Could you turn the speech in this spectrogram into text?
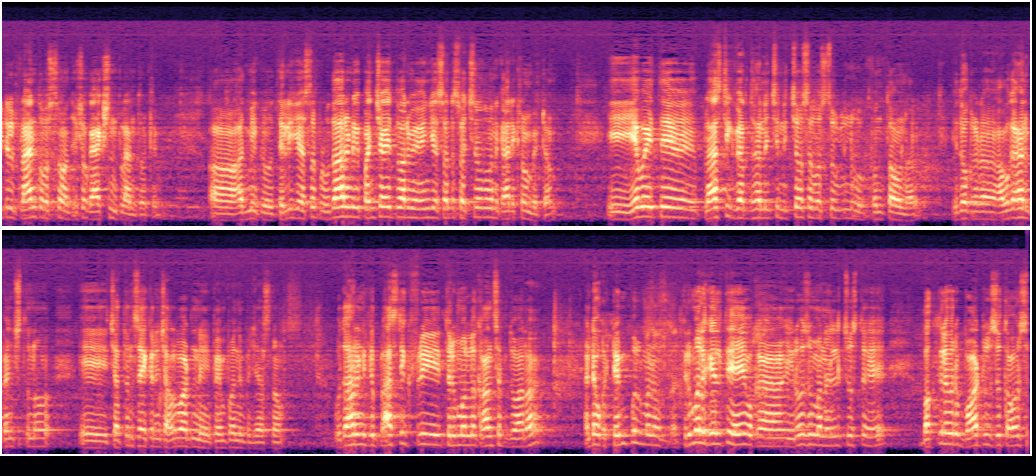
డీటెయిల్ ప్లాన్తో వస్తాం. అధ్యక్ష ఒక యాక్షన్ ప్లాన్ తోటి. అది మీకు తెలియజేస్తాం. ఇప్పుడు ఉదాహరణకి పంచాయత్ ద్వారా మేము ఏం చేస్తాం అంటే స్వచ్ఛందం అనే కార్యక్రమం పెట్టాం. ఈ ఏవైతే ప్లాస్టిక్ వ్యర్థాల నుంచి నిత్యావసర వస్తువులు పొందుతూ ఉన్నారు ఇది ఒక అవగాహన పెంచుతున్నాం. ఈ చెత్తను సేకరించి అలవాటుని పెంపొందింపజేస్తున్నాం. ఉదాహరణకి ప్లాస్టిక్ ఫ్రీ తిరుమలలో కాన్సెప్ట్ ద్వారా అంటే ఒక టెంపుల్ మనం తిరుమలకి వెళ్తే ఒక ఈరోజు మనం వెళ్ళి చూస్తే భక్తులు ఎవరు బాటిల్స్ కవర్స్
